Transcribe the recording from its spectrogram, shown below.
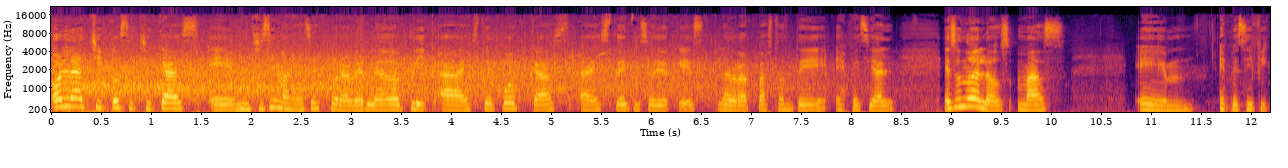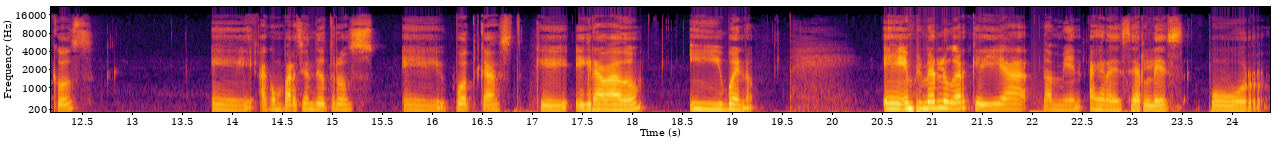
Hola chicos y chicas, eh, muchísimas gracias por haberle dado clic a este podcast, a este episodio que es la verdad bastante especial. Es uno de los más em, específicos eh, a comparación de otros eh, podcasts que he grabado. Y bueno, en primer lugar quería también agradecerles por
